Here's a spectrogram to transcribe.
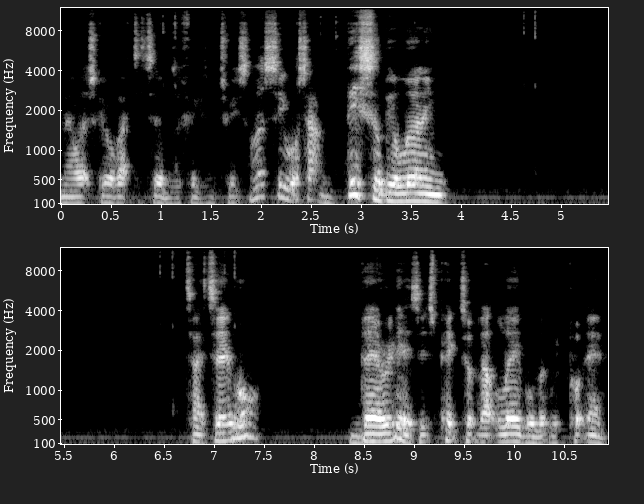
Now let's go back to tables of figures and tweets. And let's see what's happened. This will be a learning table. There it is. It's picked up that label that we've put in.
